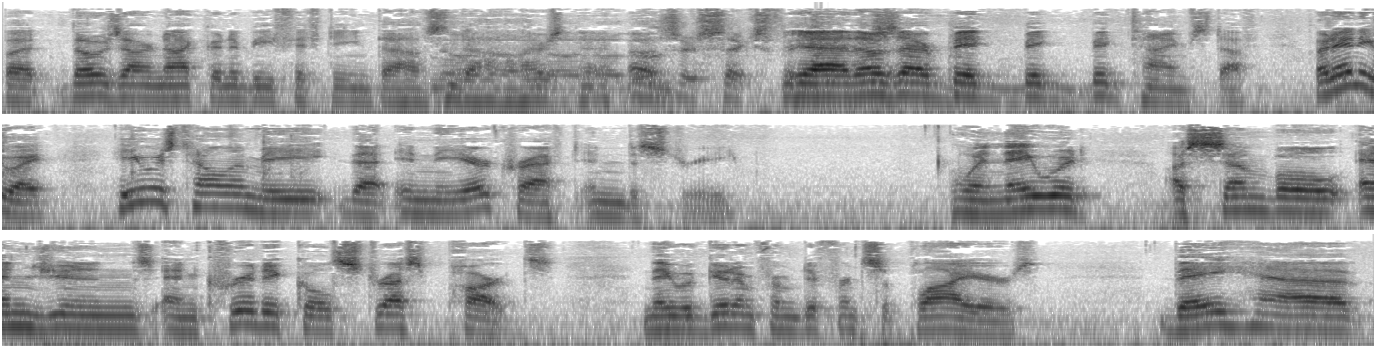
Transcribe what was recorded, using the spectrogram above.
but those are not going to be fifteen thousand No, dollars. no, no, those are six figures. Yeah, those are big, big, big time stuff. But anyway, he was telling me that in the aircraft industry, when they would assemble engines and critical stress parts, they would get them from different suppliers. They have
